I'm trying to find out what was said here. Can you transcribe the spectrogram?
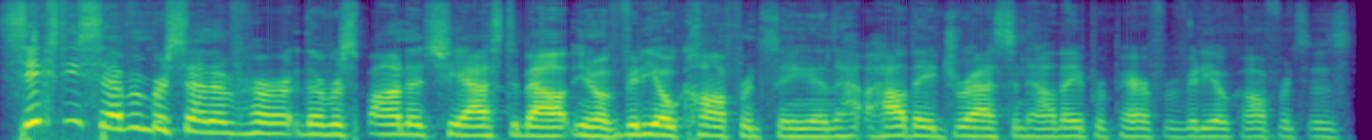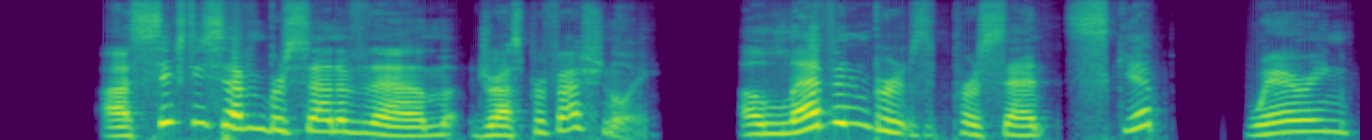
67% of her the respondents she asked about you know video conferencing and how they dress and how they prepare for video conferences uh, 67% of them dress professionally. 11% skip wearing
